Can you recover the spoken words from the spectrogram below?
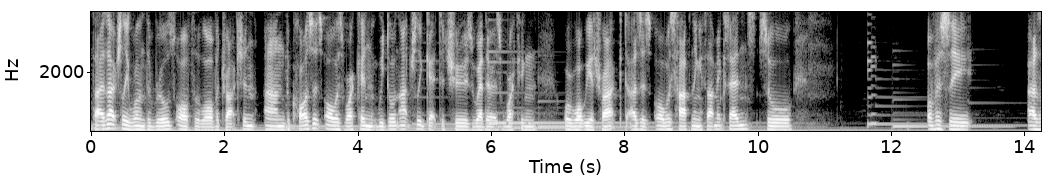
That is actually one of the rules of the law of attraction, and because it's always working, we don't actually get to choose whether it's working or what we attract, as it's always happening, if that makes sense. So, obviously, as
